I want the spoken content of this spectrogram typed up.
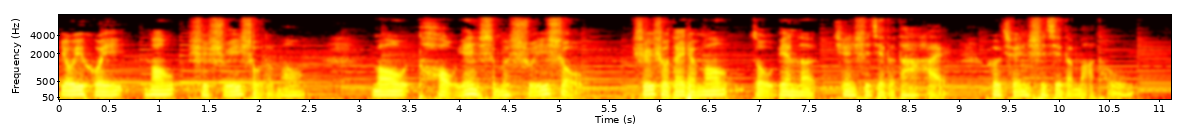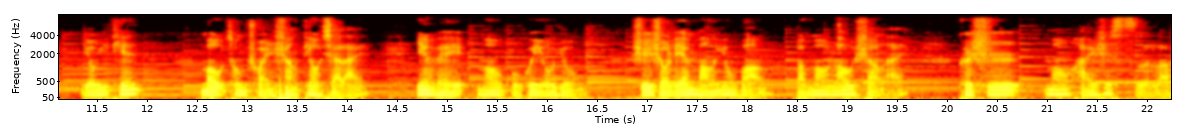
有一回，猫是水手的猫，猫讨厌什么水手？水手带着猫走遍了全世界的大海和全世界的码头。有一天，猫从船上掉下来，因为猫不会游泳，水手连忙用网把猫捞上来，可是猫还是死了。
